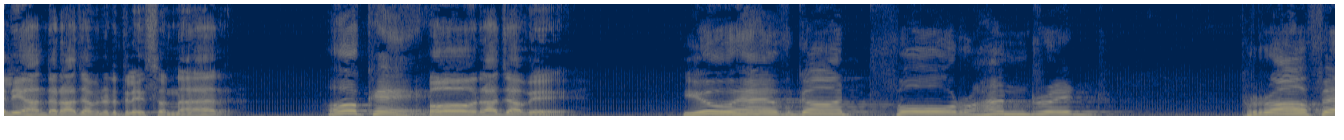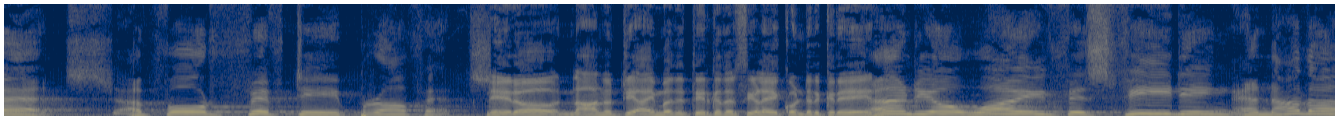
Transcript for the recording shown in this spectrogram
எலியா அந்த ராஜாவினிடத்திலே சொன்னார் Okay, ஓ ராஜாவே you have got 400 prophets, uh, 450 prophets, நீரோ நானூற்றி ஐம்பது தீர்க்கதரிசிகளை கொண்டிருக்கிறேன். And your wife is feeding another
